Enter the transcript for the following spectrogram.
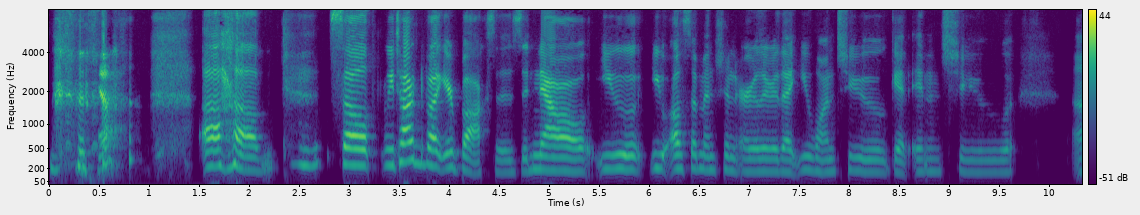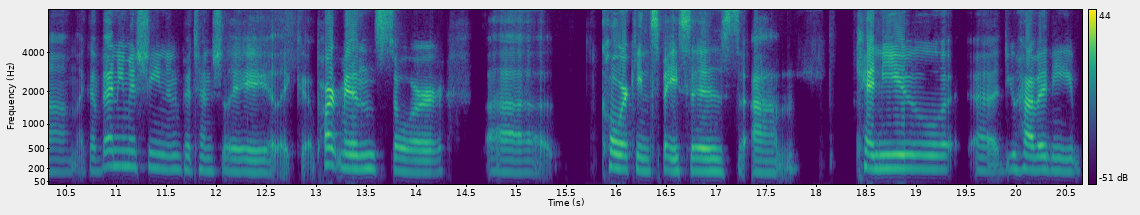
yeah. um so we talked about your boxes and now you you also mentioned earlier that you want to get into um like a vending machine and potentially like apartments or uh co-working spaces. Um can you uh do you have any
